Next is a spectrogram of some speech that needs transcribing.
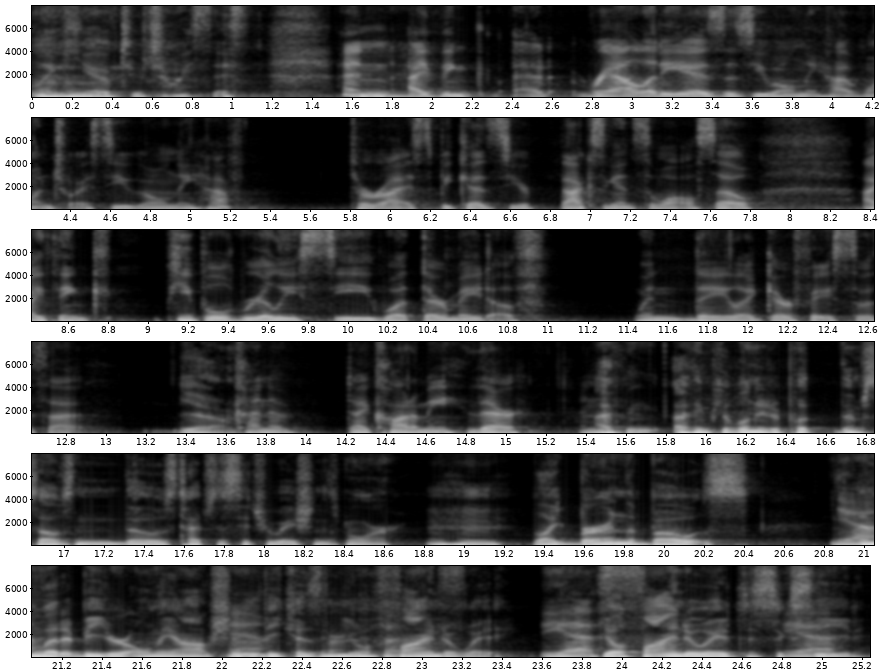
Like Mm-hmm. you have two choices. And I think uh, reality is is you only have one choice. You only have to rise because your back's against the wall. So I think people really see what they're made of when they like are faced with that Yeah. kind of dichotomy there. And I think I think people need to put themselves in those types of situations more. Mm-hmm. Like burn the boats yeah. and let it be your only option Yeah, because then burn you'll find a way. yes. You'll find a way to succeed.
